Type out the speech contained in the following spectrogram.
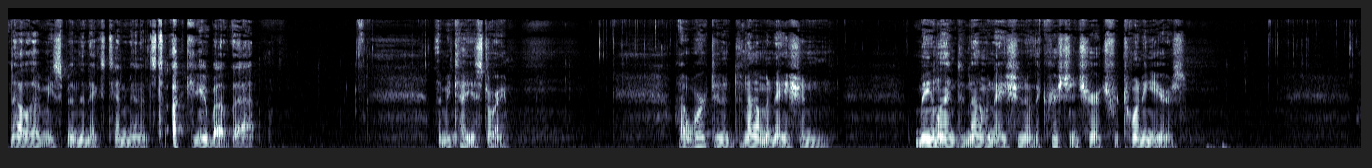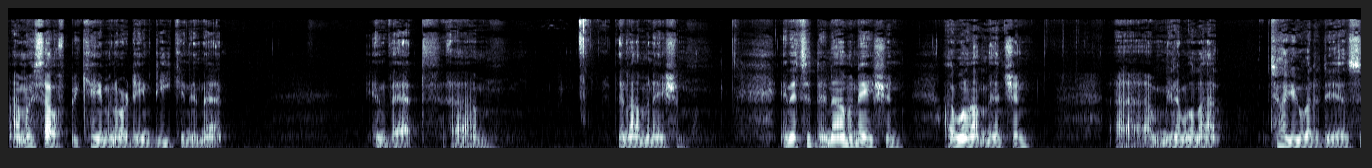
Now, let me spend the next 10 minutes talking about that. Let me tell you a story. I worked in a denomination, mainline denomination of the Christian church for 20 years. I myself became an ordained deacon in that in that um, denomination, and it's a denomination I will not mention. Uh, I mean, I will not tell you what it is,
